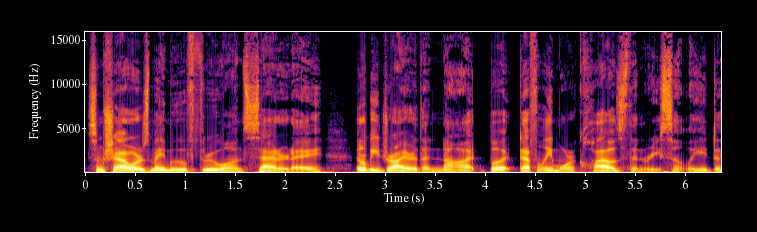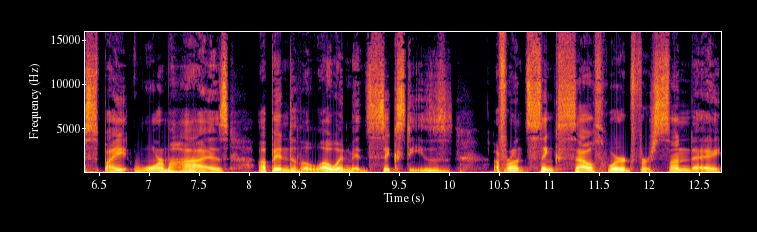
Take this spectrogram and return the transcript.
Some showers may move through on Saturday. It'll be drier than not, but definitely more clouds than recently, despite warm highs up into the low and mid 60s. A front sinks southward for Sunday.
